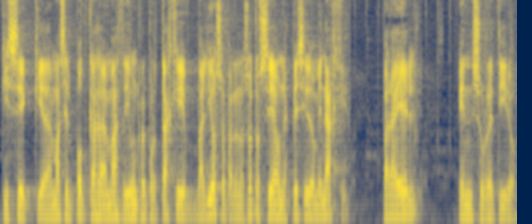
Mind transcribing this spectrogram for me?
Quise que además el podcast, además de un reportaje valioso para nosotros, sea una especie de homenaje para él en su retiro.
